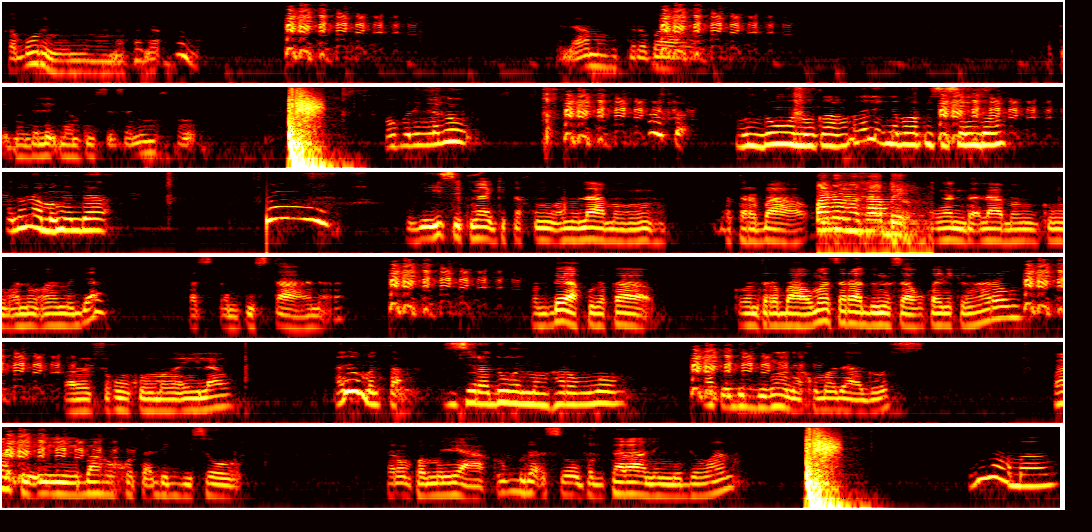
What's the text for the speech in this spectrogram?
Makaboring mo na na panahon. Kailangan mong trabaho. Pati madali ng pista sa minso. Oh, paling lagaw. Basta, mundo nung ka. Madali na ba pista sa indo? Ano lamang handa? Hmm. Nag-iisip nga kita kung ano lamang matrabaho. Paano masabi? Panganda lamang kung ano-ano dyan. Custom pistahan na. Pag di ako naka kontrabaho ma, sarado na sa ako kay Nikang Harong. Para sa kung kung mga ilaw. Ano man ta, sisiraduhan mong harong mo. Pati digdingan ako madagos. Pati iibaho ko ta digdi so sarong pamilya ako, buda so pagtaraning mi dungan. Ano lamang?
